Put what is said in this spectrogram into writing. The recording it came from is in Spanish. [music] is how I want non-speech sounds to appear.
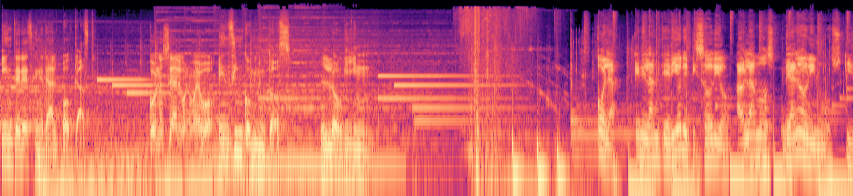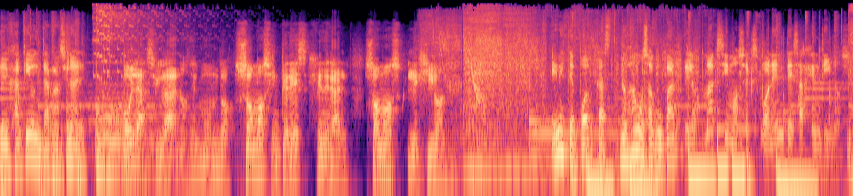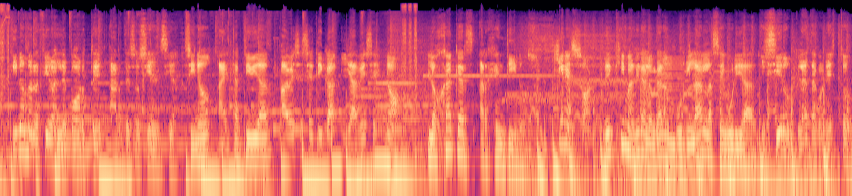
Interés General Podcast. Conoce algo nuevo en 5 minutos. Login. Hola, en el anterior episodio hablamos de Anonymous y del hackeo internacional. Hola, ciudadanos del mundo. Somos Interés General. Somos Legión. En este podcast nos vamos a ocupar de los máximos exponentes argentinos. Y no me refiero al deporte, artes o ciencia, sino a esta actividad a veces ética y a veces no. Los hackers argentinos. ¿Quiénes son? ¿De qué manera lograron burlar la seguridad? ¿Hicieron plata con esto?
